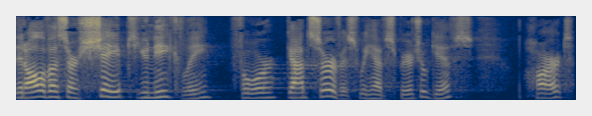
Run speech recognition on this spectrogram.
That all of us are shaped uniquely for God's service. We have spiritual gifts, heart,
